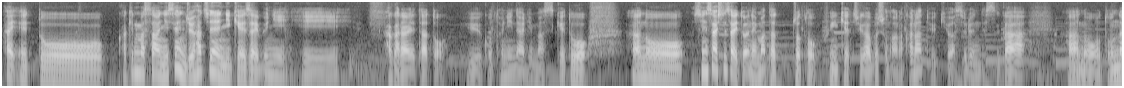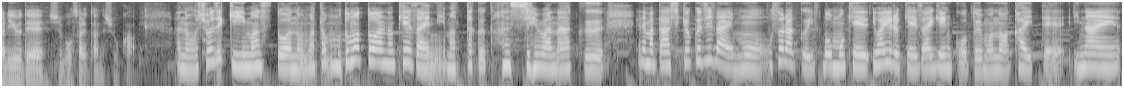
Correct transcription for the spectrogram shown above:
はいえっと柿沼さん2018年に経済部に上がられたということになりますけどあの震災資材とはねまたちょっと雰囲気が違う部署なのかなという気はするんですがあのどんな理由で志望されたんでしょうか？あの正直言いますとあのまたもともとあの経済に全く関心はなくでまた支局時代もおそらく一本もいわゆる経済原稿というものは書いていない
